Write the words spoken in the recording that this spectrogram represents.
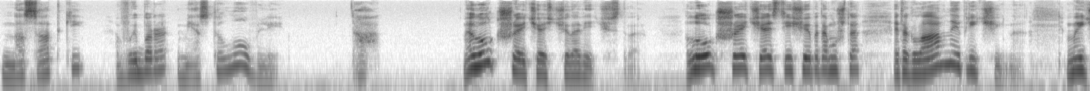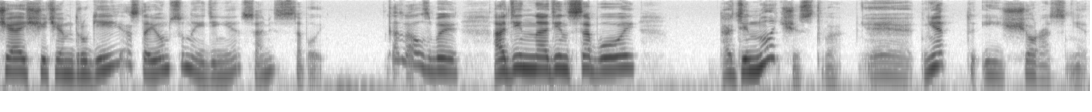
насадки, выбора места ловли. Да, мы лучшая часть человечества. Лучшая часть еще и потому, что это главная причина. Мы чаще, чем другие, остаемся наедине сами с собой. Казалось бы, один на один с собой. Одиночество? Нет, нет и еще раз нет.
